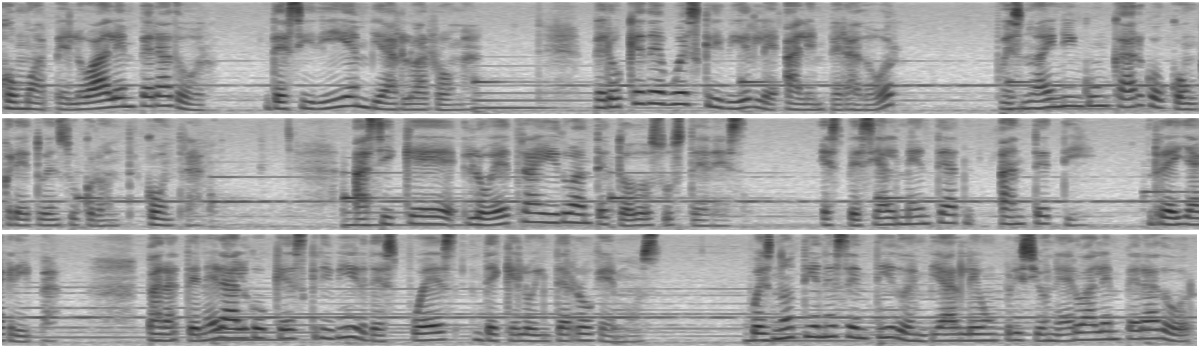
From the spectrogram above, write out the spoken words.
como apeló al emperador, decidí enviarlo a Roma. ¿Pero qué debo escribirle al emperador? Pues no hay ningún cargo concreto en su contra. Así que lo he traído ante todos ustedes especialmente ante ti, Rey Agripa, para tener algo que escribir después de que lo interroguemos, pues no tiene sentido enviarle un prisionero al emperador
